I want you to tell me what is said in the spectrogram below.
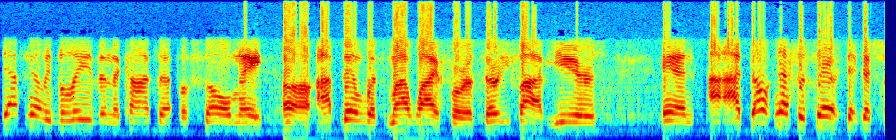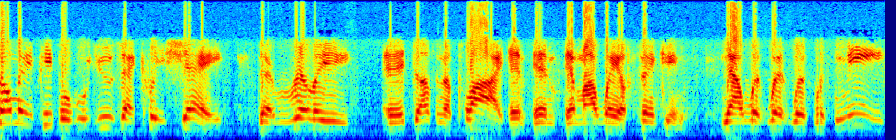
definitely believe in the concept of soulmate. Uh, I've been with my wife for 35 years, and I, I don't necessarily. There's so many people who use that cliche that really it doesn't apply in in, in my way of thinking. Now, with, with with with me,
